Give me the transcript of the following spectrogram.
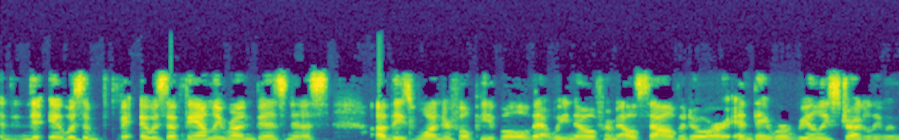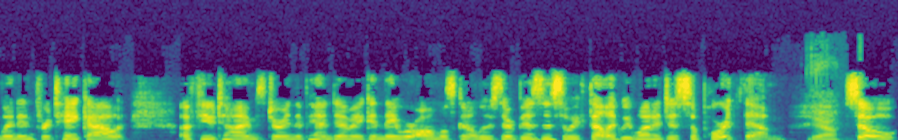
It was a it was a family run business of these wonderful people that we know from El Salvador and they were really struggling. We went in for takeout a few times during the pandemic and they were almost going to lose their business so we felt like we wanted to support them. Yeah. So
